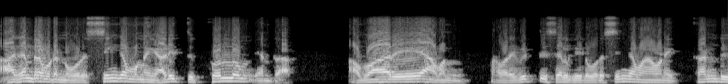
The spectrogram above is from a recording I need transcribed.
அகன்றவுடன் ஒரு சிங்கம் உன்னை அடித்து கொல்லும் என்றார். அவ்வாறே அவன் அவரை விட்டு செல்கையில் ஒரு சிங்கம் அவனை கண்டு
